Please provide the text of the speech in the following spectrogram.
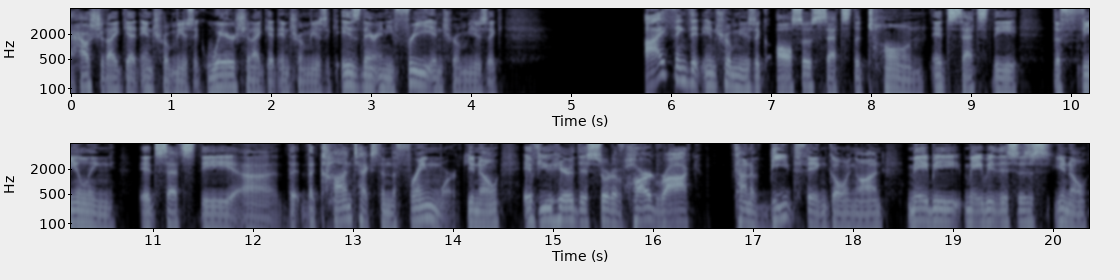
how should I get intro music? Where should I get intro music? Is there any free intro music? I think that intro music also sets the tone. It sets the the feeling. It sets the uh, the, the context and the framework. You know, if you hear this sort of hard rock kind of beat thing going on, maybe maybe this is you know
